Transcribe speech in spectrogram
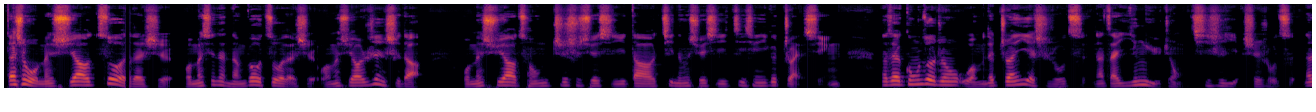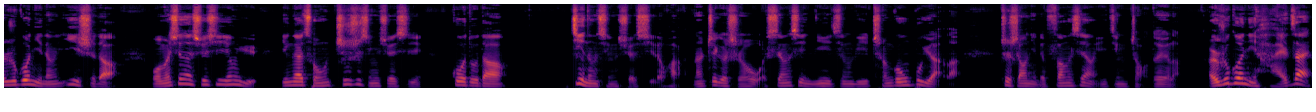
但是我们需要做的是，我们现在能够做的是，我们需要认识到。我们需要从知识学习到技能学习进行一个转型。那在工作中，我们的专业是如此；那在英语中，其实也是如此。那如果你能意识到，我们现在学习英语应该从知识型学习过渡到技能型学习的话，那这个时候，我相信你已经离成功不远了。至少你的方向已经找对了。而如果你还在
